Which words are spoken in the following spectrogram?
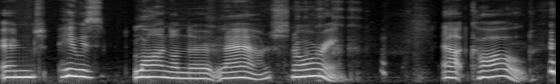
and he was lying on the lounge snoring, out cold.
